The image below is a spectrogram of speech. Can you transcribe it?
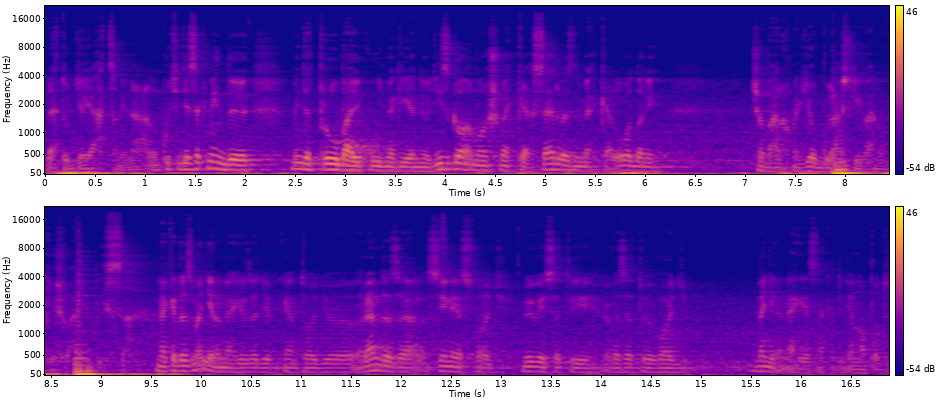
le tudja játszani nálunk. Úgyhogy ezek mind, eh, mindet próbáljuk úgy megélni, hogy izgalmas, meg kell szervezni, meg kell oldani. Csabának meg jobbulást kívánunk, és várjuk vissza. Neked ez mennyire nehéz egyébként, hogy rendezel, színész vagy, művészeti vezető vagy, mennyire nehéz neked így a napod?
